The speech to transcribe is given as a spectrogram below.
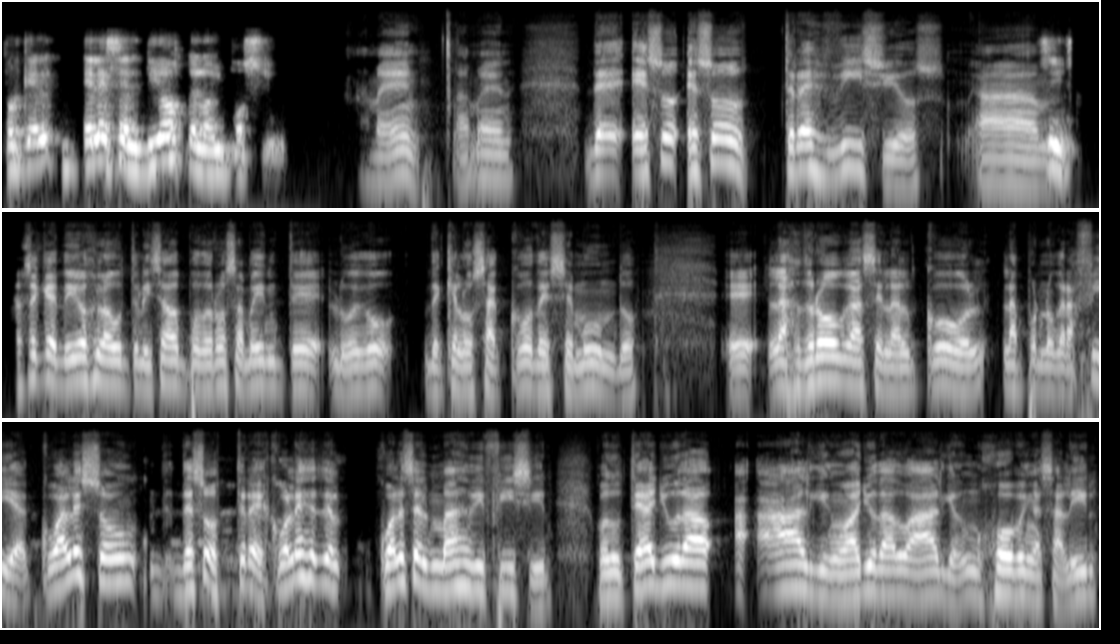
porque él, él es el Dios de lo imposible. Amén, amén. De eso, esos tres vicios, yo sé que Dios lo ha utilizado poderosamente luego de que lo sacó de ese mundo. Eh, las drogas, el alcohol, la pornografía. ¿Cuáles son de esos tres? ¿Cuál es el, cuál es el más difícil? Cuando usted ayuda a, alguien o ha ayudado a alguien, un joven a salir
